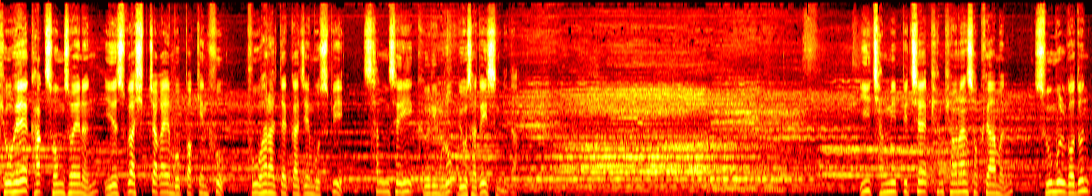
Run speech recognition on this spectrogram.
교회의 각 성소에는 예수가 십자가에 못 박힌 후 부활할 때까지의 모습이 상세히 그림으로 묘사되어 있습니다. 이 장밋빛의 편편한 석회암은 숨을 거둔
